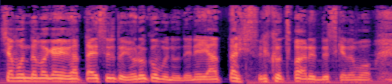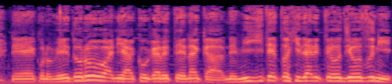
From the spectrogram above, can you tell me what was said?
シャボン玉が合体すると喜ぶのでね、やったりすることはあるんですけども、ね、このメドローアに憧れて、なんかね、右手と左手を上手に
